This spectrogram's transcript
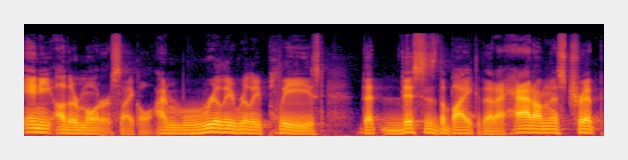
any other motorcycle. I'm really, really pleased that this is the bike that I had on this trip.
